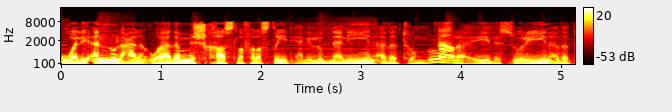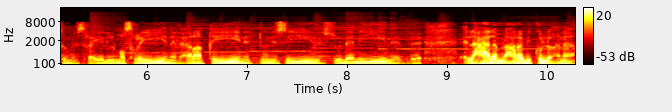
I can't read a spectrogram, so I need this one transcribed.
ولأنه العالم وهذا مش خاص لفلسطين. يعني اللبنانيين أذتهم نعم. إسرائيل السوريين أذتهم إسرائيل المصريين العراقيين التونسيين السودانيين العالم العربي كله. أنا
